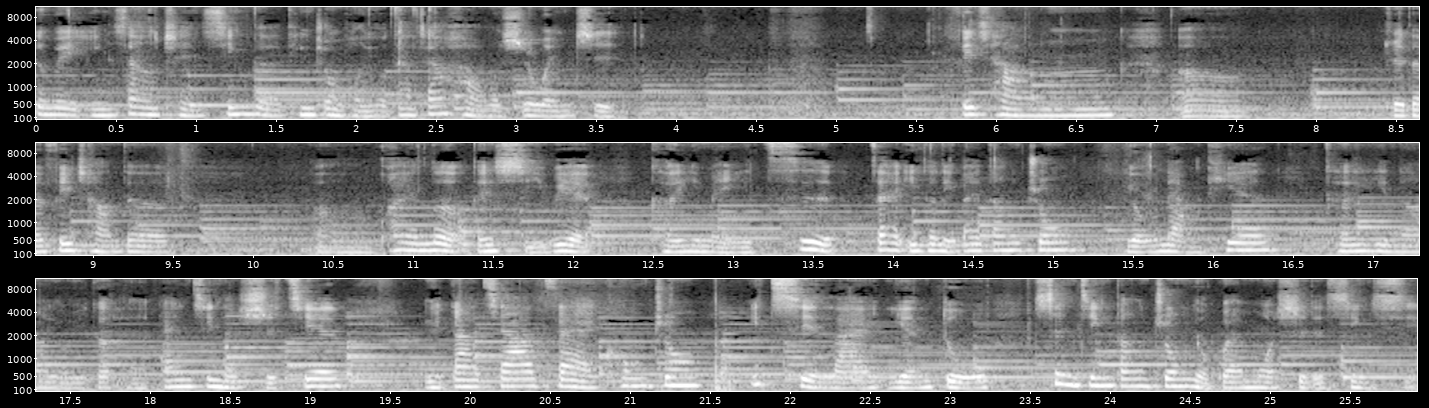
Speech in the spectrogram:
各位迎向晨星的听众朋友，大家好，我是文子，非常嗯，觉得非常的嗯快乐跟喜悦，可以每一次在一个礼拜当中有两天，可以呢有一个很安静的时间，与大家在空中一起来研读圣经当中有关末世的信息。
